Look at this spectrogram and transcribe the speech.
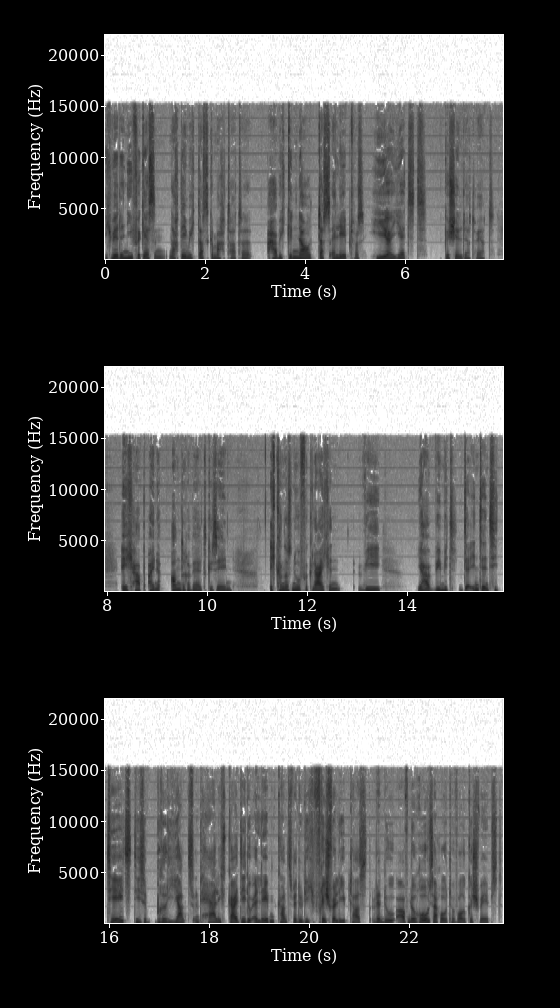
Ich werde nie vergessen, nachdem ich das gemacht hatte, habe ich genau das erlebt, was hier jetzt geschildert wird. Ich habe eine andere Welt gesehen. Ich kann das nur vergleichen, wie ja, wie mit der Intensität, diese Brillanz und Herrlichkeit, die du erleben kannst, wenn du dich frisch verliebt hast, wenn du auf eine rosarote Wolke schwebst.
